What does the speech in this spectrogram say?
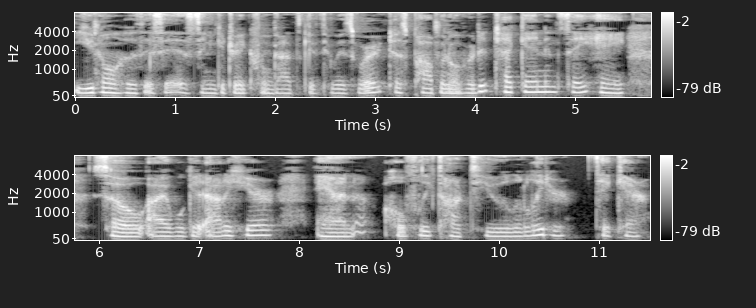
you know who this is. Tanika Drake from God's Gift Through His Word. Just popping over to check in and say hey. So I will get out of here and hopefully talk to you a little later. Take care.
